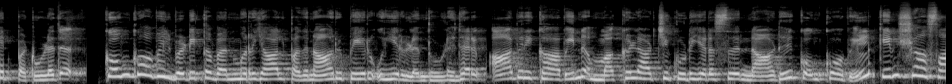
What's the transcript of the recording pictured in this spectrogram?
ஏற்பட்டுள்ளது. கொங்கோவில் வெடித்த வன்முறையால் பதினாறு பேர் உயிரிழந்துள்ளனர். ஆப்பிரிக்காவின் மக்களாட்சி குடியரசு நாடு கொங்கோவில் கின்ஷாசா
